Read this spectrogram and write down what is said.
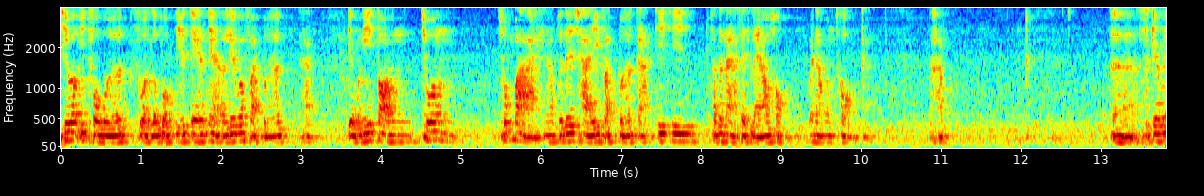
ชื่อว่า InfoWork ส่วนระบบ DSS เนี่ยเราเรียกว่า f u d w o r k นะครับเดี๋ยววันนี้ตอนช่วงช่วงบ่ายนะครับจะได้ใช้ f u d w o r k กันที่ที่พัฒนาเสร็จแล้วของแม่น้ำบางทองกันนะครับสเกลเม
